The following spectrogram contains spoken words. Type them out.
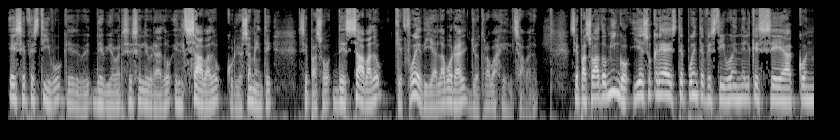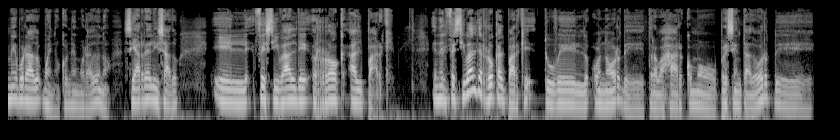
ese festivo, que debió haberse celebrado el sábado, curiosamente, se pasó de sábado, que fue día laboral, yo trabajé el sábado, se pasó a domingo y eso crea este puente festivo en el que se ha conmemorado, bueno, conmemorado no, se ha realizado el Festival de Rock al Parque. En el Festival de Rock al Parque tuve el honor de trabajar como presentador de,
